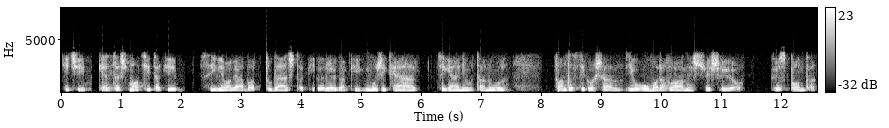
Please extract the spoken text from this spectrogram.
kicsi kedves macit, aki szívja magába a tudást, aki örög, aki muzsikál, cigányul tanul, fantasztikusan jó humora van, és, és ő a központ a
